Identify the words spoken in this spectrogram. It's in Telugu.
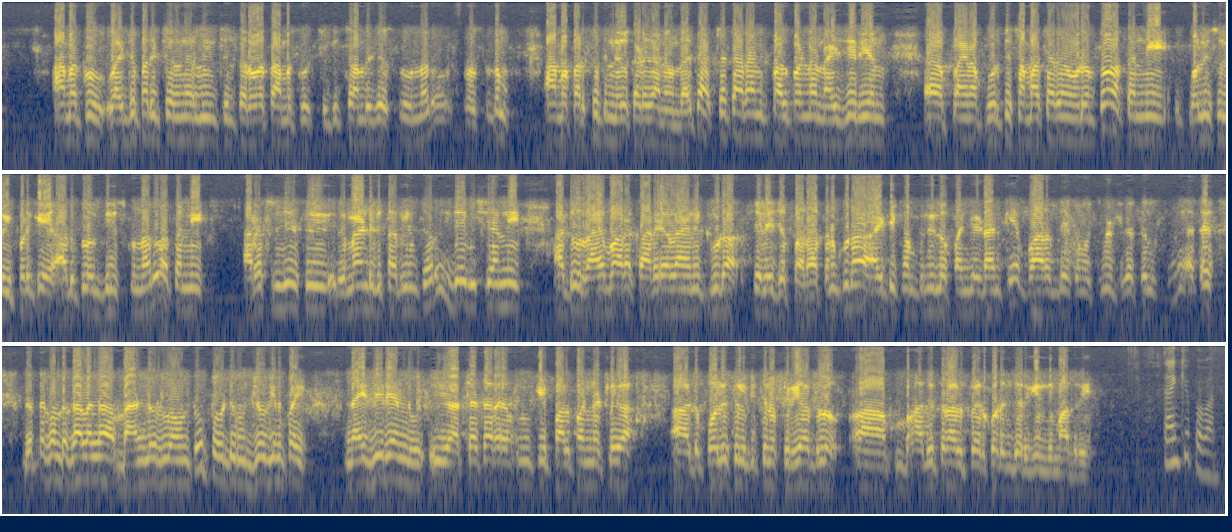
ఆమెకు వైద్య పరీక్షలు నిర్వహించిన తర్వాత ఆమెకు చికిత్స అందజేస్తూ ఉన్నారు. ప్రస్తుతం ఆమె పరిస్థితి నిలకడగానే ఉంది. అయితే అత్యాచారానికి పాల్పడిన నైజీరియన్ పైన పూర్తి సమాచారం ఇవ్వడంతో అతన్ని పోలీసులు ఇప్పటికే అదుపులోకి తీసుకున్నారు. అతన్ని అరెస్ట్ చేసి రిమాండ్కి తరలించారు. ఇదే విషయాన్ని అటు రాయబార కార్యాలయానికి కూడా తెలియజెప్పారు. అతను కూడా ఐటీ కంపెనీలో పనిచేయడానికి భారతదేశం వచ్చినట్టుగా తెలుస్తుంది. అయితే గత కొంతకాలంగా బెంగళూరులో ఉంటూ తోటి ఉద్యోగినిపై నైజీరియన్ ఈ అత్యాచారానికి పాల్పడినట్లుగా అటు పోలీసులకు ఇచ్చిన ఫిర్యాదులో బాధితురాలు పేర్కోవడం జరిగింది మాదిరి. Thank you Pawan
